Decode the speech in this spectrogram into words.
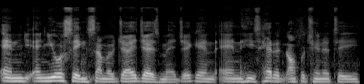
and and you're seeing some of JJ's magic, and and he's had an opportunity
